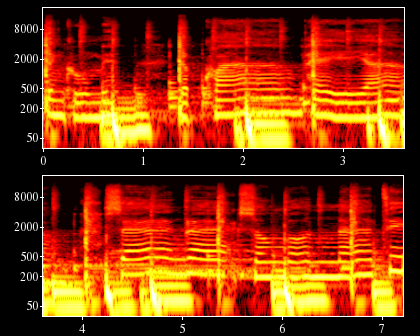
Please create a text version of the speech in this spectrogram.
เป็นคู่มิตรกับความพยายาม แสงแรกส่องบนนาที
